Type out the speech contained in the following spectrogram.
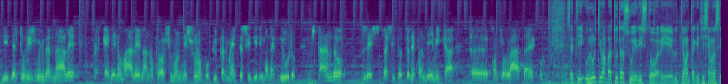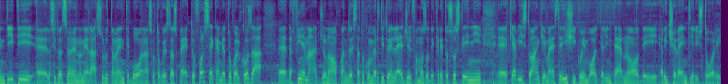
di, del turismo invernale perché bene o male l'anno prossimo nessuno può più permettersi di rimanere chiuso stando le, la situazione pandemica eh, controllata. Ecco. Senti, un'ultima battuta sui ristori. L'ultima volta che ci siamo sentiti eh, la situazione non era assolutamente buona sotto questo aspetto. Forse è cambiato qualcosa eh, da fine maggio, no? quando è stato convertito in legge il famoso decreto sostegni eh, che ha visto anche i maestri di sci coinvolti all'interno dei riceventi ristori.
